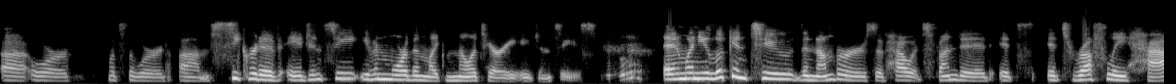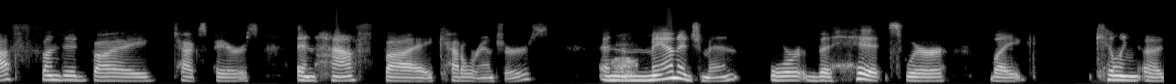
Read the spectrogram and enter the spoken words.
uh, or what's the word? Um, secretive agency even more than like military agencies. And when you look into the numbers of how it's funded it's it's roughly half funded by taxpayers and half by cattle ranchers. And wow. the management or the hits where like killing a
